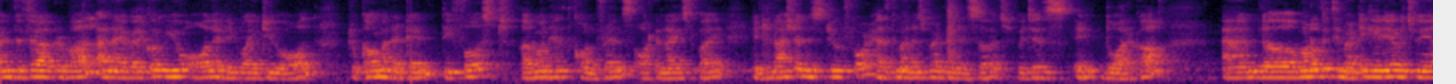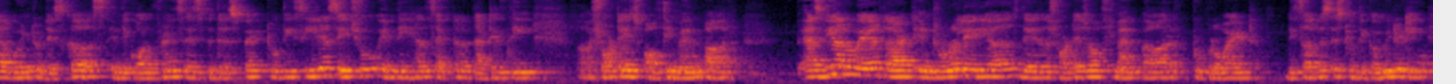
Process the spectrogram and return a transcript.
am Divya Agrawal and I welcome you all and invite you all to come and attend the first Urban Health Conference organized by International Institute for Health Management and Research which is in Dwarka. And uh, one of the thematic area which we are going to discuss in the conference is with respect to the serious issue in the health sector that is the uh, shortage of the manpower as we are aware that in rural areas there is a shortage of manpower to provide the services to the community.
